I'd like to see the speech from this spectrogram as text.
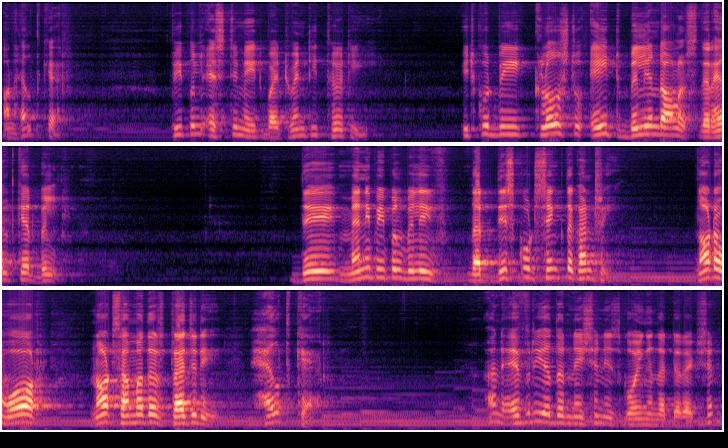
on healthcare. People estimate by 2030, it could be close to eight billion dollars, their healthcare bill. They… many people believe that this could sink the country, not a war, not some other tragedy, healthcare. And every other nation is going in that direction.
